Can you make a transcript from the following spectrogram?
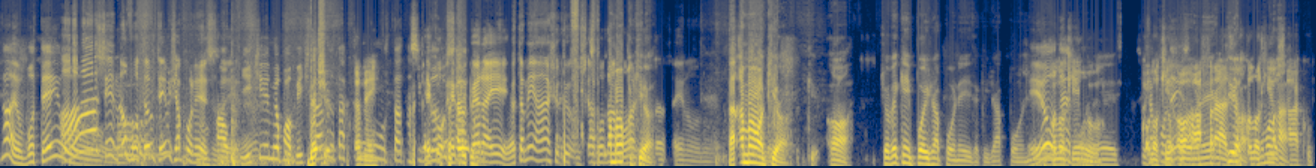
Não, eu botei o. Ah, sim, não, voltando, tem os japoneses. Palpite, meu palpite Deixa- tá, tá, com- Também. tá, tá segurando o saco. recupera aí. Eu também acho que os caras vão Tá dar bom morte. aqui, ó. sair no- no- Tá na mão aqui, ó. Aqui, ó. Deixa eu ver quem pôs japonês aqui. Japonês. Eu, né? coloquei o, japonês. Coloquei japonês, ó, a né? frase, Aqui, ó, eu coloquei o saco.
